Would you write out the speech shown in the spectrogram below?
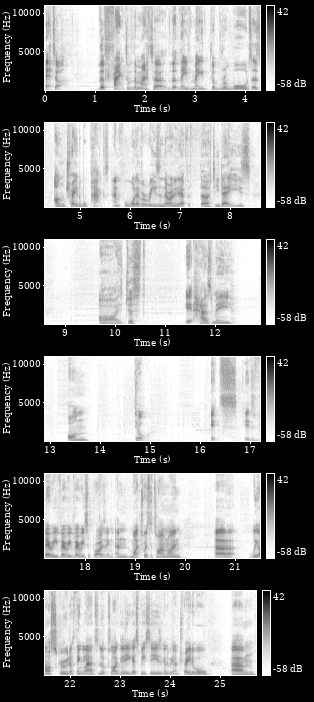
better. The fact of the matter that they've made the rewards as untradeable packs, and for whatever reason they're only there for 30 days. Oh, it's just it has me on tilt. It's it's very very very surprising, and my Twitter timeline. Uh, we are screwed, I think, lads. Looks like League SBC is going to be untradeable. Um,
